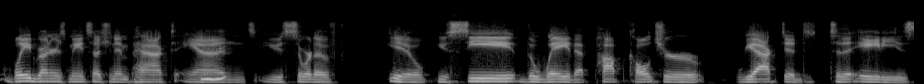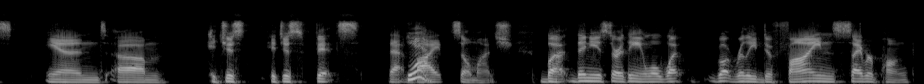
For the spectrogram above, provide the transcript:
Blade Runner's made such an impact, and you sort of, you know, you see the way that pop culture reacted to the '80s, and um, it just it just fits that Yeah. vibe so much. But then you start thinking, well, what what really defines cyberpunk?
